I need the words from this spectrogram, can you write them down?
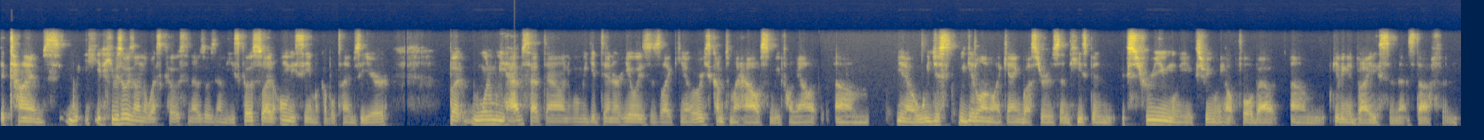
at times we- he, he was always on the west coast and i was always on the east coast so i'd only see him a couple times a year. But when we have sat down and when we get dinner he always is like you know or he's come to my house and we've hung out. Um, you know we just we get along like gangbusters and he's been extremely extremely helpful about um, giving advice and that stuff. And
